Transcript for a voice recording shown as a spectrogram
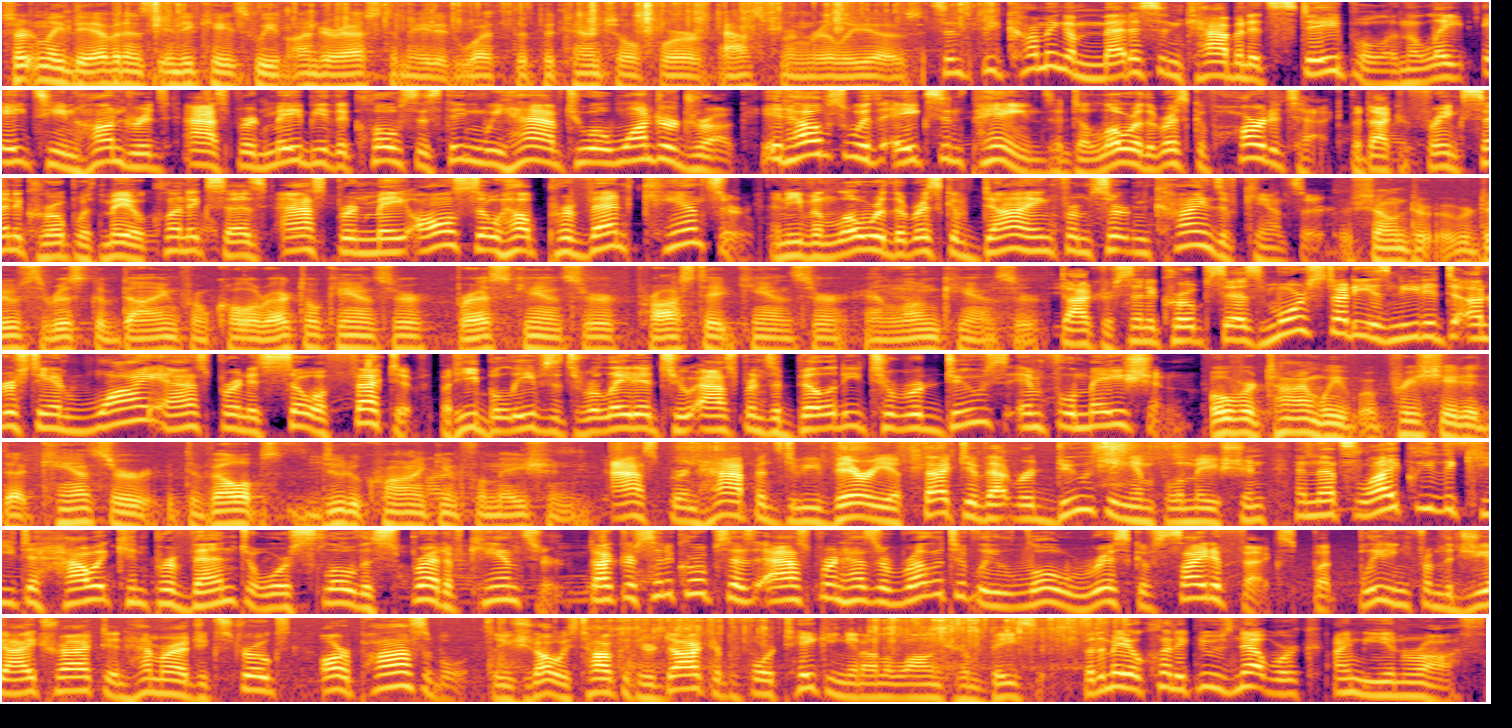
Certainly, the evidence indicates we've underestimated what the potential for aspirin really is. Since becoming a medicine cabinet staple in the late 1800s, aspirin may be the closest thing we have to a wonder drug. It helps with aches and pains and to lower the risk of heart attack. But Dr. Frank Sinicrope with Mayo Clinic says aspirin may also help prevent cancer and even lower the risk of dying from certain kinds of cancer. Shown to reduce the risk of dying from colorectal cancer, breast cancer, prostate cancer, and lung cancer. Dr. Sinicrope says more study is needed to understand understand why aspirin is so effective, but he believes it's related to aspirin's ability to reduce inflammation. Over time, we've appreciated that cancer develops due to chronic inflammation. Aspirin happens to be very effective at reducing inflammation, and that's likely the key to how it can prevent or slow the spread of cancer. Dr. Sinicrope says aspirin has a relatively low risk of side effects, but bleeding from the GI tract and hemorrhagic strokes are possible, so you should always talk with your doctor before taking it on a long term basis. For the Mayo Clinic News Network, I'm Ian Roth.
